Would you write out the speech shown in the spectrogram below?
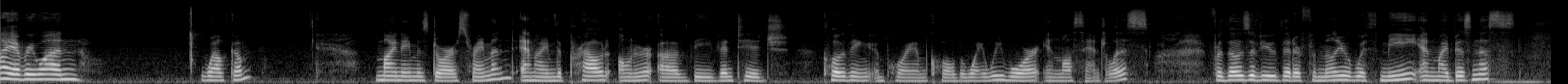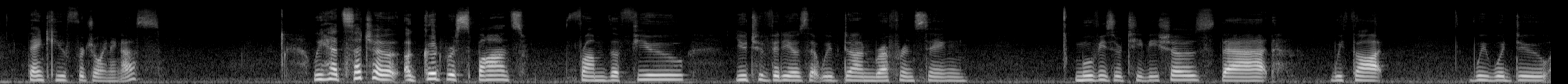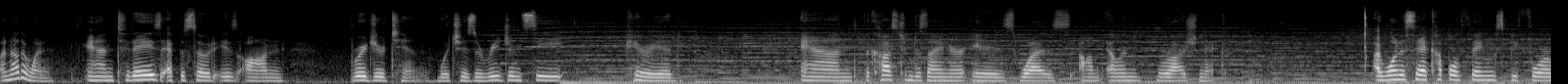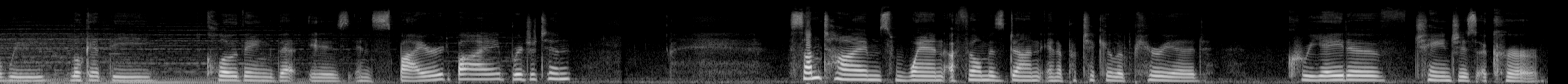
Hi, everyone. Welcome. My name is Doris Raymond, and I'm the proud owner of the vintage clothing emporium called The Way We Wore in Los Angeles. For those of you that are familiar with me and my business, thank you for joining us. We had such a, a good response from the few YouTube videos that we've done referencing movies or TV shows that we thought we would do another one. And today's episode is on Bridgerton, which is a Regency period. And the costume designer is was um, Ellen Mirojnick. I want to say a couple of things before we look at the clothing that is inspired by Bridgerton. Sometimes when a film is done in a particular period, creative changes occur.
